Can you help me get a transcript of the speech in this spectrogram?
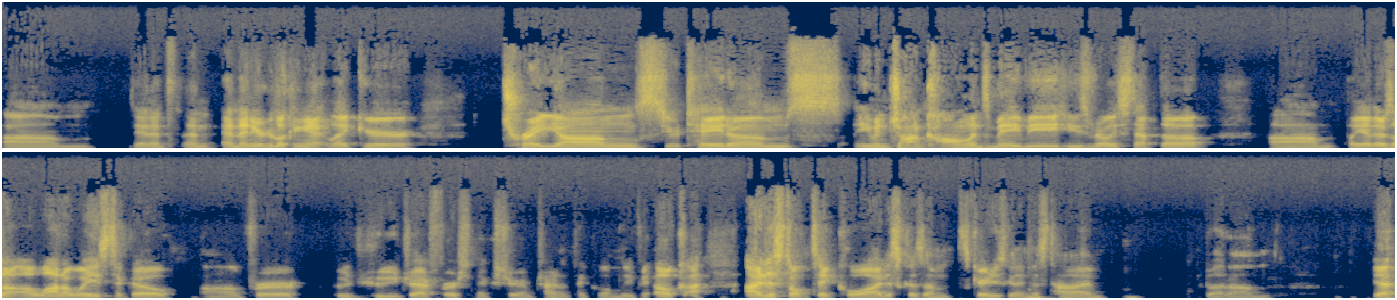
Um, and and and then you're looking at like your Trae Youngs, your Tatum's, even John Collins. Maybe he's really stepped up. Um, but yeah, there's a, a, lot of ways to go um, for who who you draft first next year. I'm trying to think who I'm leaving. Oh, I just don't take Kawhi just because I'm scared he's going to miss time. But um, yeah,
